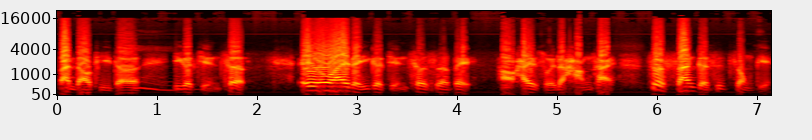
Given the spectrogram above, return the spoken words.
半导体的一个检测，AOI 的一个检测设备，好，还有所谓的航太，这三个是重点。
